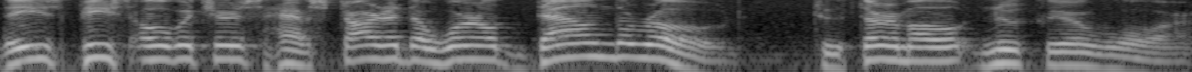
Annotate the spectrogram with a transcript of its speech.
These peace overtures have started the world down the road to thermonuclear war.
